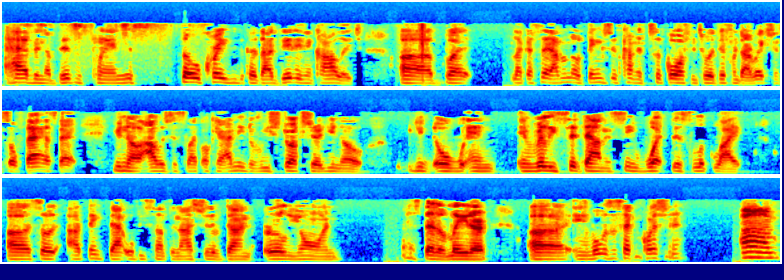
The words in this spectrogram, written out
having a business plan is so crazy because I did it in college. Uh, but like I said, I don't know, things just kind of took off into a different direction so fast that, you know, I was just like, okay, I need to restructure, you know, you know, and and really sit down and see what this looked like. Uh, so I think that would be something I should have done early on instead of later. Uh, and what was the second question? Um,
